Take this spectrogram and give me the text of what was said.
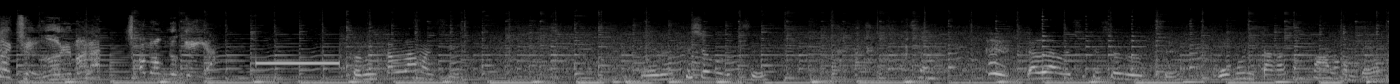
도대체 얼마나 처먹는 게야? 저는 깔라만시. 얘는 패션브루츠. 깔라만시 패션브루츠. 5분 있다가 샴푸하러 간대요.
